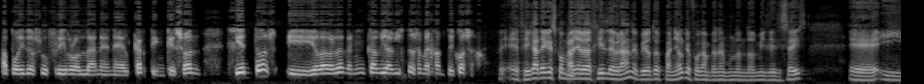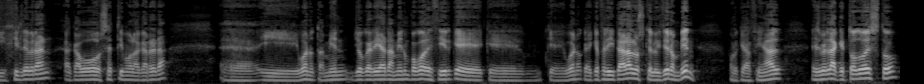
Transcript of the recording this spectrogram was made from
ha podido sufrir Roldán en el karting, que son cientos y yo la verdad que nunca había visto semejante cosa. Eh, fíjate que es compañero de Hildebrand, el piloto español que fue campeón del mundo en 2016 eh, y Hildebrand acabó séptimo la carrera. Eh, y bueno, también yo quería también un poco decir que, que, bueno que hay que felicitar a los que lo hicieron bien, porque al final es verdad que todo esto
